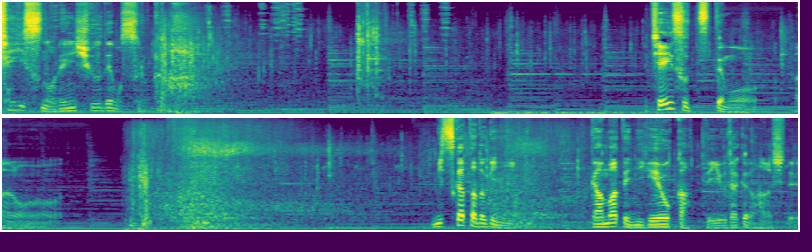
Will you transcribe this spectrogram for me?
チェイスの練習でもするか。チェイスっつってもあの見つかった時に頑張って逃げようかっていうだけの話で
